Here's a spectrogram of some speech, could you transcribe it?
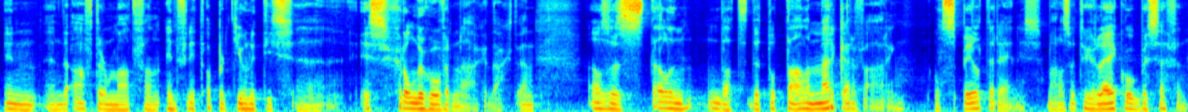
in, in de aftermath van Infinite Opportunities uh, is grondig over nagedacht. En als we stellen dat de totale merkervaring ons speelterrein is, maar als we tegelijk ook beseffen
